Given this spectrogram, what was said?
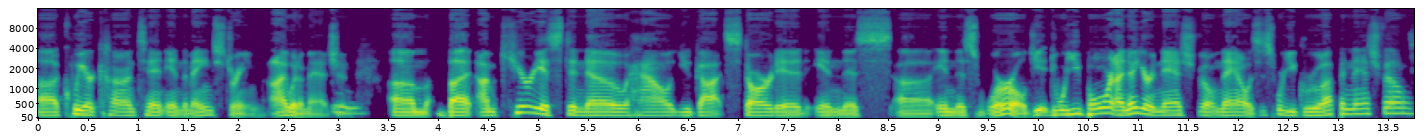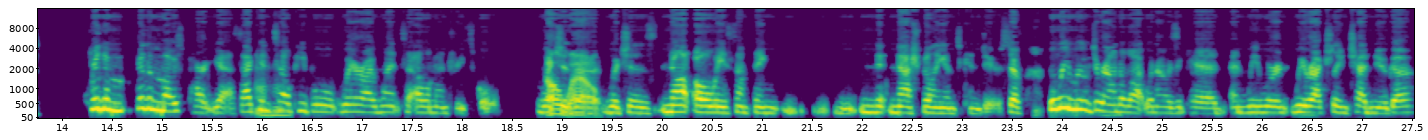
uh queer content in the mainstream, I would imagine. Mm. Um but I'm curious to know how you got started in this uh in this world. You, were you born I know you're in Nashville now. Is this where you grew up in Nashville? For the for the most part, yes. I can Mhm. tell people where I went to elementary school, which Oh, is wow. a, which is not always something N- Nashvillians can do. So, but we moved around a lot when I was a kid, and we were we were actually in Chattanooga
